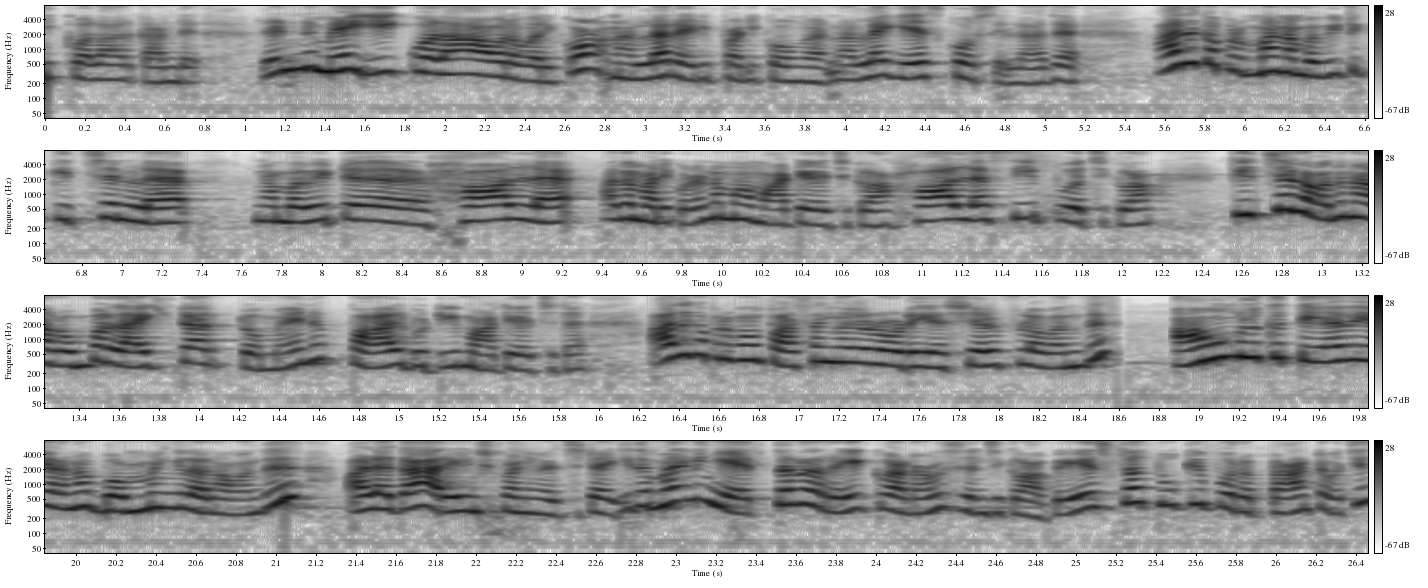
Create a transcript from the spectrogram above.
ஈக்குவலாக இருக்காண்டு. ரெண்டுமே ஈக்குவலாக ஆகிற வரைக்கும் நல்லா ரெடி பண்ணிக்கோங்க. நல்லா ஏஸ்கோஸ் இல்லாத. அதுக்கப்புறமா நம்ம வீட்டு கிச்சனில் நம்ம வீட்டு ஹாலில் அதை மாதிரி கூட நம்ம மாட்டி வச்சுக்கலாம். ஹாலில் சீப்பு வச்சுக்கலாம். கிச்சனில் வந்து நான் ரொம்ப லைட்டாக இருக்கட்டோமேன்னு பால் புட்டி மாட்டி வச்சுட்டேன். அதுக்கப்புறமா பசங்களோடைய ஷெல்ஃபில் வந்து அவங்களுக்கு தேவையான பொம்மைங்களை நான் வந்து அழகாக அரேஞ்ச் பண்ணி வச்சுட்டேன். இதை மாதிரி நீங்கள் எத்தனை ரேக் வேணாலும் செஞ்சுக்கலாம். வேஸ்ட்டாக தூக்கி போகிற பேண்ட்டை வச்சு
